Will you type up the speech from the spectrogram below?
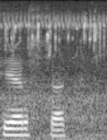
piersiach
